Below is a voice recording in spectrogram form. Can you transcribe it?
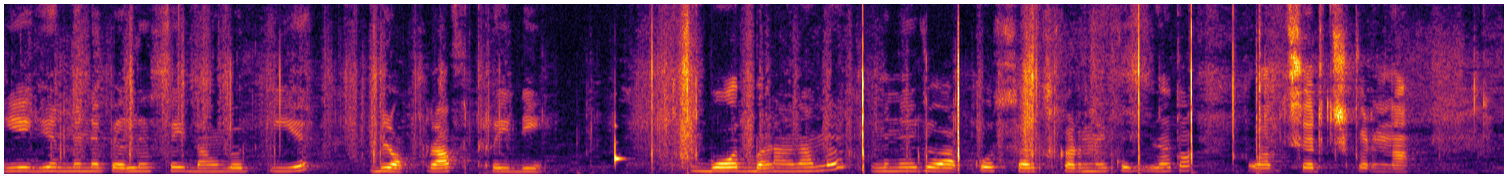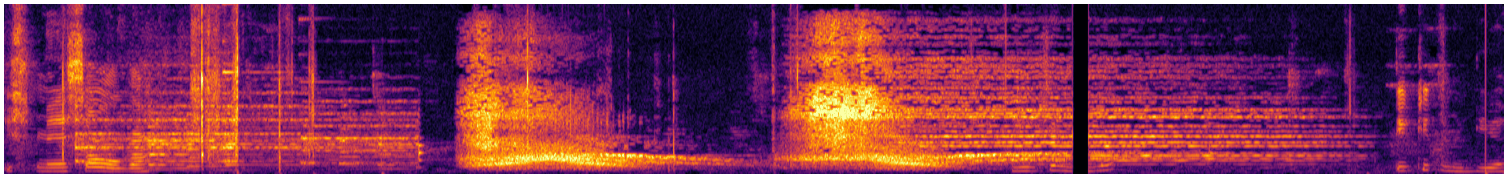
ये गेम मैंने पहले से ही डाउनलोड की है। ब्लॉक क्राफ्ट थ्री डी बहुत बड़ा नाम है। मैंने जो आपको सर्च करने को बोला था, वो आप सर्च करना। इसमें ऐसा होगा। टिकट मिली है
